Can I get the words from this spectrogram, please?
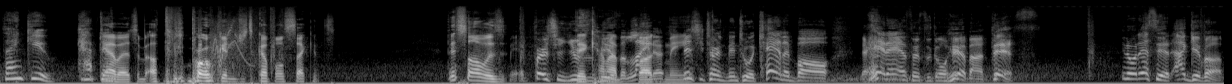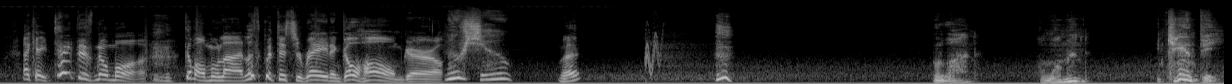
Thank you, Captain. Yeah, but it's about to be broken in just a couple of seconds. This always At first she They uses me kinda as a lighter, bug me. then she turns me into a cannonball. The head ancestor's gonna hear about this. You know, that's it. I give up. I can't take this no more. Come on, Mulan. Let's quit this charade and go home, girl. Mushu. What? Mulan? A woman? It can't be.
